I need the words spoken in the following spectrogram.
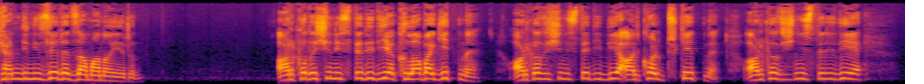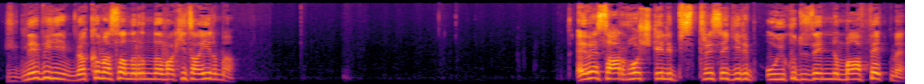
Kendinize de zaman ayırın. Arkadaşın istedi diye klaba gitme. Arkadaşın istedi diye alkol tüketme. Arkadaşın istedi diye ne bileyim rakı masalarında vakit ayırma. Eve sarhoş gelip strese girip uyku düzenini mahvetme.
